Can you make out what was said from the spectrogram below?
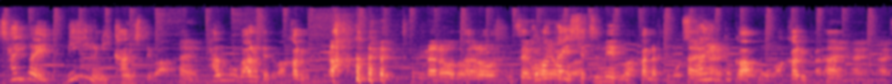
幸いビールに関してははい。単語がある程度わかるんでなるほどなるほど。専門用語細かい説明文わかんなくてもスタイルとかはもうわかるからはいはいはい。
